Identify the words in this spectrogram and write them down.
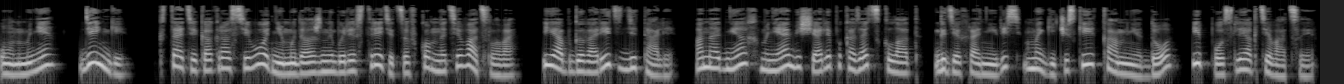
он мне деньги. Кстати, как раз сегодня мы должны были встретиться в комнате Вацлава и обговорить детали. А на днях мне обещали показать склад, где хранились магические камни до и после активации.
